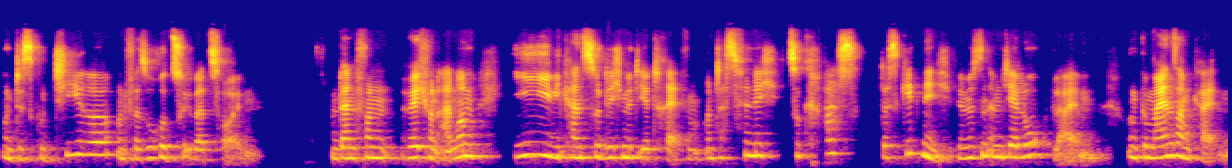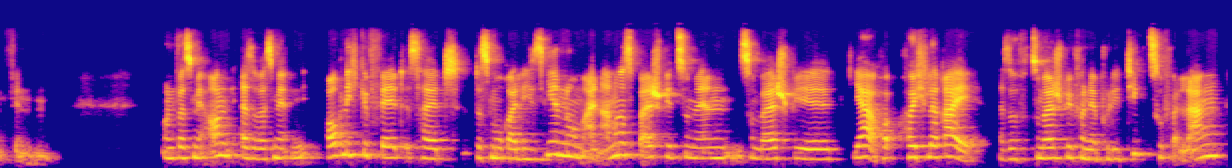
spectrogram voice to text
und diskutiere und versuche zu überzeugen. Und dann von, höre ich von anderen, wie kannst du dich mit ihr treffen? Und das finde ich zu krass. Das geht nicht. Wir müssen im Dialog bleiben und Gemeinsamkeiten finden. Und was mir auch, also was mir auch nicht gefällt, ist halt das Moralisieren, um ein anderes Beispiel zu nennen, zum Beispiel, ja, Heuchlerei. Also zum Beispiel von der Politik zu verlangen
